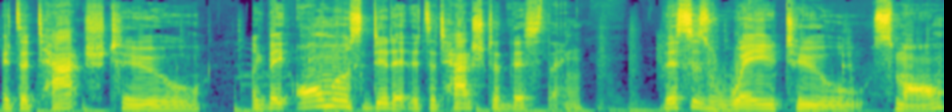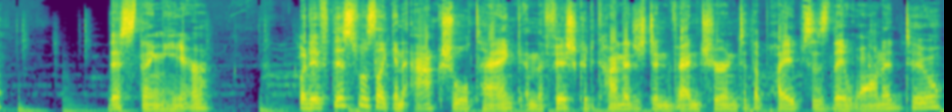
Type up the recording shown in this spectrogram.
it's attached to, like they almost did it. It's attached to this thing. This is way too small this thing here. But if this was like an actual tank and the fish could kind of just adventure into the pipes as they wanted to,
